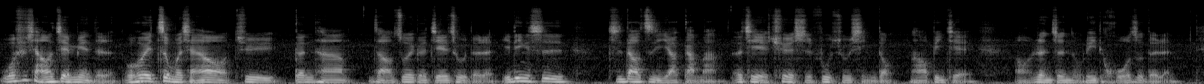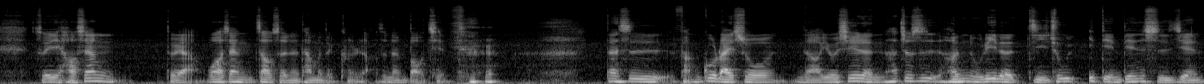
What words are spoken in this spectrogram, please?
我是想要见面的人，我会这么想要去跟他找做一个接触的人，一定是知道自己要干嘛，而且也确实付出行动，然后并且哦认真努力活着的人，所以好像。对啊，我好像造成了他们的困扰，真的很抱歉。但是反过来说，你知道，有些人他就是很努力的挤出一点点时间，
